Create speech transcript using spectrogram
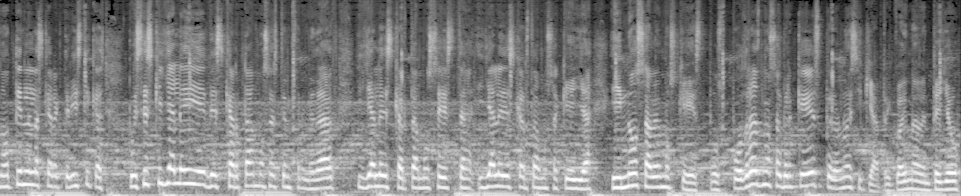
no tiene las características. Pues es que ya le descartamos esta enfermedad y ya le descartamos esta y ya le descartamos aquella y no sabemos qué es. Pues podrás no saber qué es, pero no es psiquiátrico. Ahí me aventé yo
